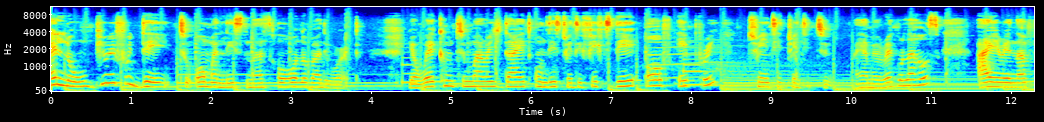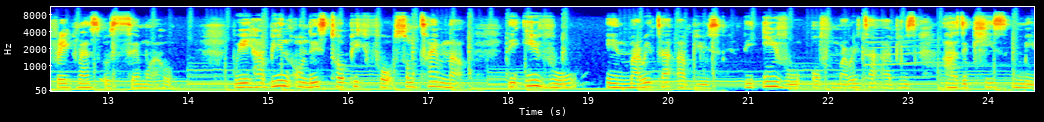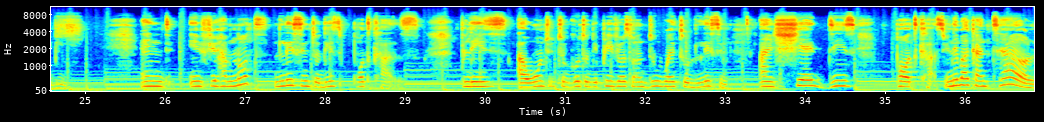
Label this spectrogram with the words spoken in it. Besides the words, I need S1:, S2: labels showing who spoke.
S1: Hello, beautiful day to all my listeners all over the world. You're welcome to Marriage Diet on this 25th day of April 2022. I am a regular host, Irena Fragrance Osemuaho. We have been on this topic for some time now the evil in marital abuse, the evil of marital abuse, as the case may be. And if you have not listened to this podcast, please, I want you to go to the previous one, do well to listen and share this podcast. You never can tell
